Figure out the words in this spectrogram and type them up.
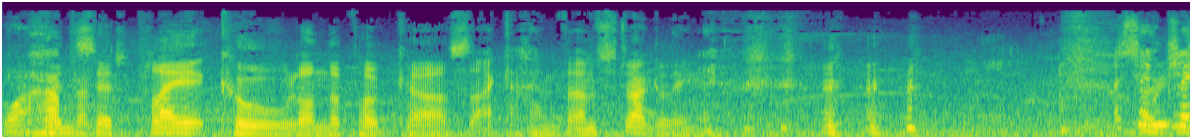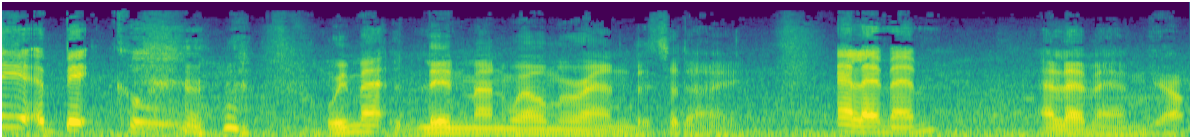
What Catherine happened? said, "Play it cool" on the podcast. I, I'm, I'm struggling. I said play it a bit cool. we met Lin Manuel Miranda today. LMM. LMM Yep.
